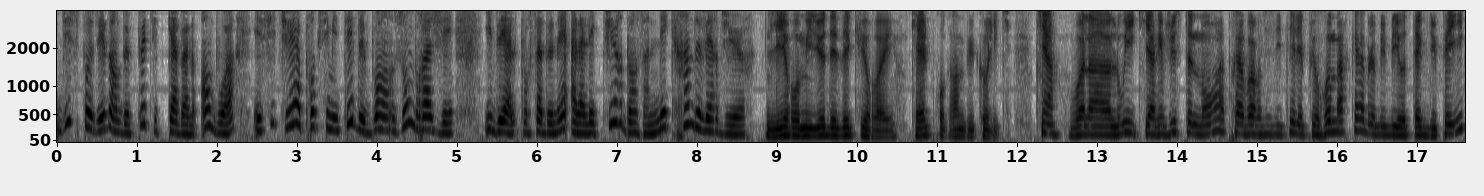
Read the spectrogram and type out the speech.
disposés dans de petites cabanes en bois et situés à proximité de bancs ombragés, idéal pour s'adonner à la lecture dans un écrin de verdure. Lire au milieu des écureuils. Quel programme bucolique. Tiens, voilà Louis qui arrive justement après avoir visité les plus remarquables bibliothèques du pays,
